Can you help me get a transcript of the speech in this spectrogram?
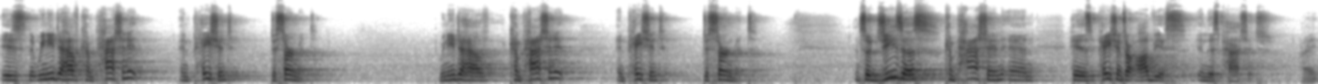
is that we need to have compassionate and patient discernment. We need to have compassionate and patient discernment. And so Jesus' compassion and his patience are obvious in this passage, right?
